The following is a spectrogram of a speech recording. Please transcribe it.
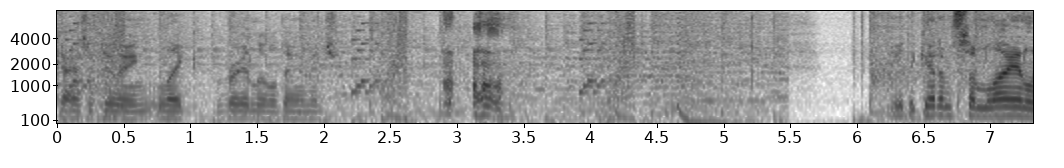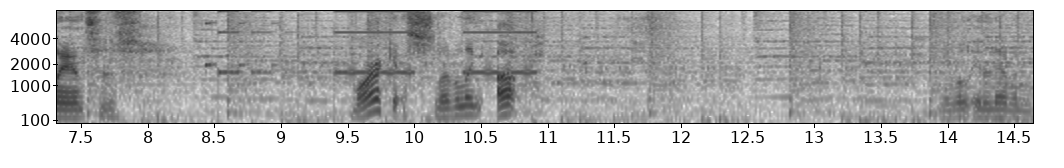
guys are doing, like, very little damage. Need to get him some Lion Lances. Markus, leveling up. Level 11.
